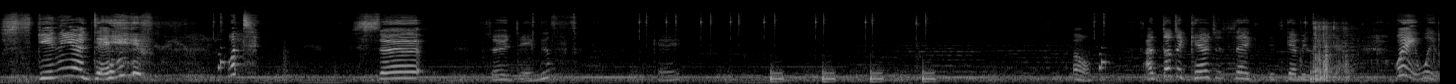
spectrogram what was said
Skinnier Dave? What? Sir... Sir Davis? Oh. I thought the character said it's gonna be like that. Wait, wait.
